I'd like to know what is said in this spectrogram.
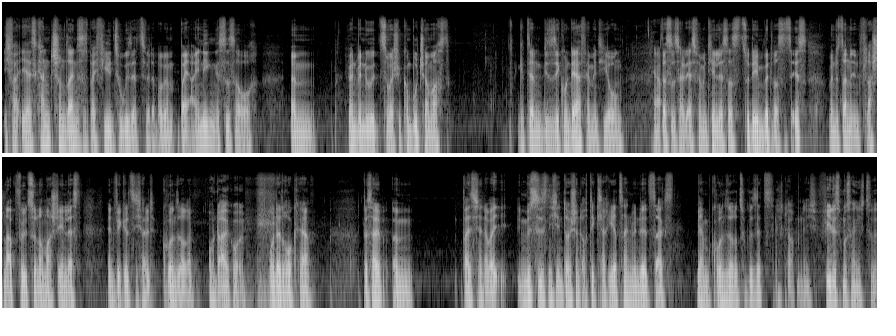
Ich war, ja, es kann schon sein, dass es bei vielen zugesetzt wird, aber bei, bei einigen ist es auch. Ähm, ich meine, wenn du zum Beispiel Kombucha machst, gibt es ja dann diese Sekundärfermentierung. Ja. Dass du es halt erst fermentieren lässt, dass es zu dem wird, was es ist. Und wenn du es dann in Flaschen abfüllst und nochmal stehen lässt, entwickelt sich halt Kohlensäure. Und Alkohol. Unter Druck, ja. Deshalb, ähm, weiß ich nicht, aber müsste es nicht in Deutschland auch deklariert sein, wenn du jetzt sagst, wir haben Kohlensäure zugesetzt? Ich glaube nicht. Vieles muss ja nicht zu.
